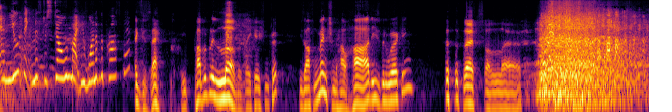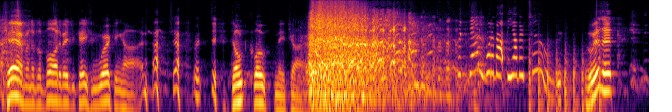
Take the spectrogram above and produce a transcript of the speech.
And you think Mr. Stone might be one of the prospects? Exactly. He'd probably love a vacation trip. He's often mentioned how hard he's been working. That's a laugh. Chairman of the Board of Education working hard. Don't quote me, child. But, Daddy, what about the other two? Who is it? It's Miss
